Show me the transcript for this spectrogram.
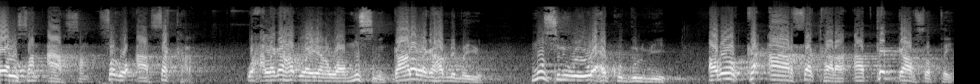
oo uusan aarsan isagoo aarsan kara waxa laga hadlayana waa muslim gaalo laga hadli mayo muslim wey waxa ku dulmiyey adoo ka aarsan kara aad ka gaabsatay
